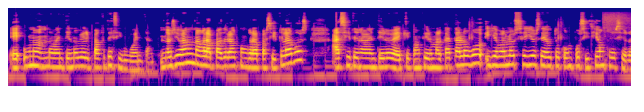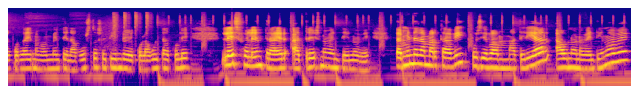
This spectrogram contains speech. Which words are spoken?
1,99 eh, el pack de 50. Nos llevan una grapadora con grapas y clavos a 7,99 hay que confirmar el catálogo y llevan los sellos de autocomposición que si recordáis normalmente en agosto septiembre con la vuelta al cole les suelen traer a 3,99. También de la marca Vic pues llevan material a 1,99,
